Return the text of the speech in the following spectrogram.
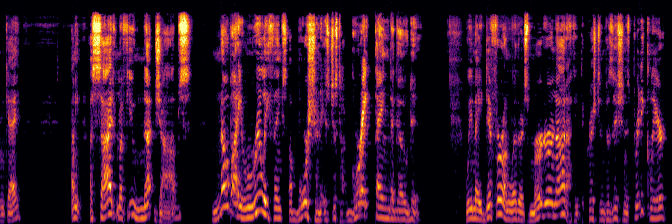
Okay? I mean, aside from a few nut jobs, nobody really thinks abortion is just a great thing to go do. We may differ on whether it's murder or not. I think the Christian position is pretty clear.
